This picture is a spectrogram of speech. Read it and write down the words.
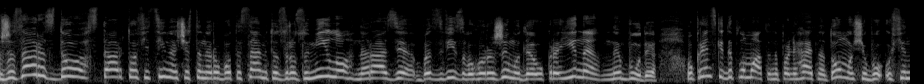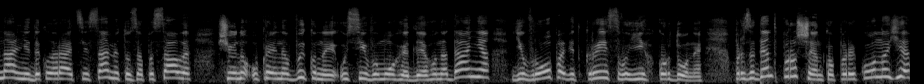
Вже зараз до старту офіційної частини роботи саміту зрозуміло, наразі безвізового режиму для України не буде. Українські дипломати наполягають на тому, щоб у фінальній декларації саміту записали, щойно Україна виконає усі вимоги для його надання. Європа відкриє свої кордони. Президент Порошенко переконує,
